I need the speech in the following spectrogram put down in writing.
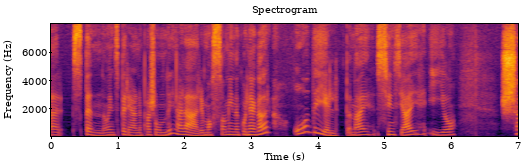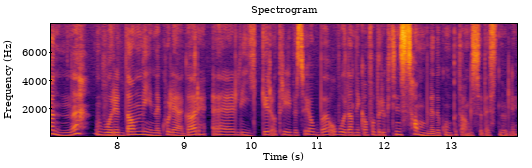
er spennende og inspirerende personlig. Jeg lærer masse av mine kollegaer. Og det hjelper meg, syns jeg, i å skjønne hvordan mine kollegaer eh, liker og trives å jobbe, og hvordan de kan få brukt sin samlede kompetanse best mulig.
